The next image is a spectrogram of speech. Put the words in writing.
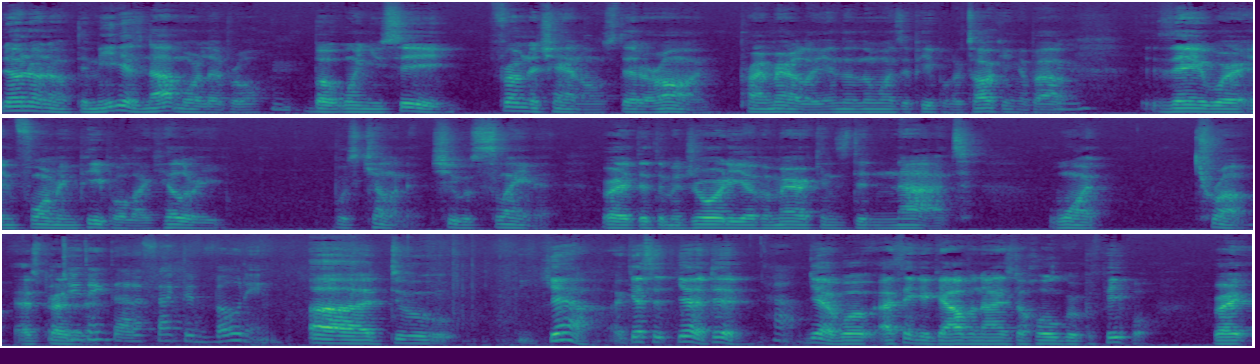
no, no, no. The media is not more liberal, Hmm. but when you see from the channels that are on primarily, and then the ones that people are talking about, Mhm. they were informing people like Hillary was killing it. She was slaying it, right? That the majority of Americans did not want Trump as president. do you think that affected voting? Uh, do yeah, I guess it. Yeah, it did. How? Yeah, well, I think it galvanized a whole group of people, right?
